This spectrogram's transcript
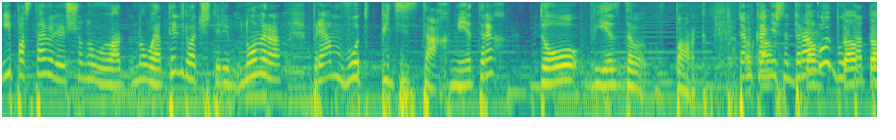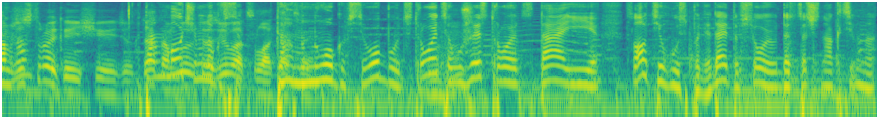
и поставили еще новый новый отель 24 номера, прям вот в 500 метрах до въезда в парк. Там, а конечно, там, дорогой там, будет там, отель. Там же стройка еще идет. Там, да, там очень много всего, Там много всего будет строиться, угу. уже строится, да, и слава тебе Господи, да, это все достаточно активно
